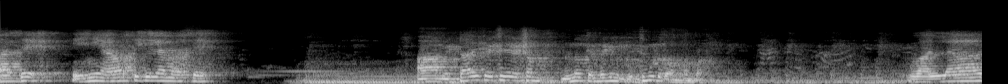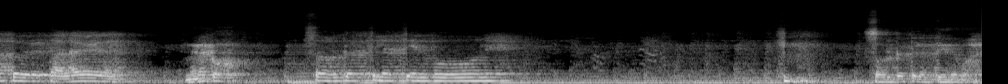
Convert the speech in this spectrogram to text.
അതെ ഇനി ആവർത്തിക്കില്ല മാഷെ. ആ മിഠായി കഴിച്ച ശേഷം നിങ്ങൾക്ക് എന്തെങ്കിലും ബുദ്ധിമുട്ട് തോന്നുന്നുണ്ടോ? വല്ലാത്തൊരു തലവേദന. നിനക്കോ? സ്വർഗത്തിലെത്തിയതുപോലെ സ്വർഗത്തിലെത്തിയതുപോലെ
